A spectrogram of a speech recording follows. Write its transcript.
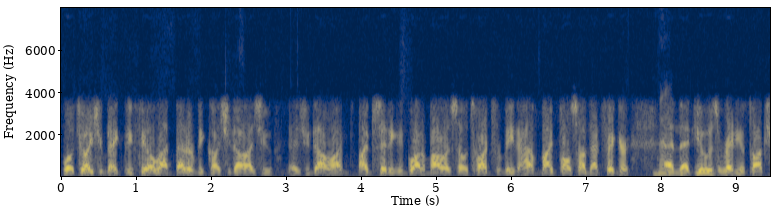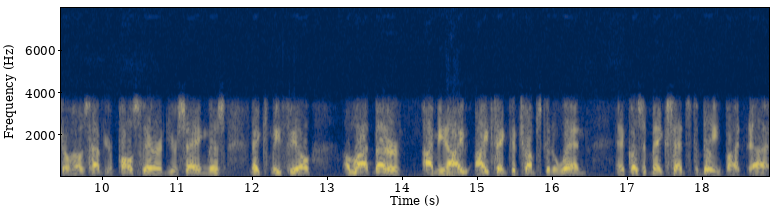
Well, Joyce, you make me feel a lot better because you know, as you as you know, I'm I'm sitting in Guatemala, so it's hard for me to have my pulse on that figure, Right. and that you, as a radio talk show host, have your pulse there, and you're saying this makes me feel a lot better. I mean, I I think that Trump's going to win because it makes sense to me, but uh,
